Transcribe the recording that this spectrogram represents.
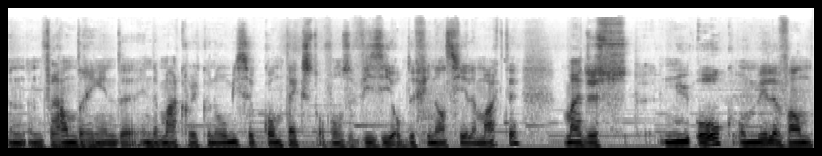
een, een verandering in de, in de macro-economische context of onze visie op de financiële markten. Maar dus nu ook omwille van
